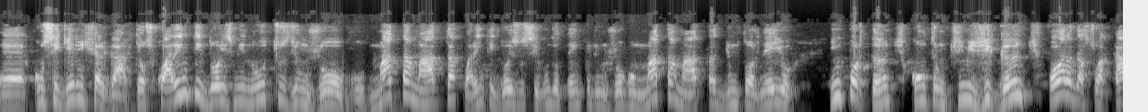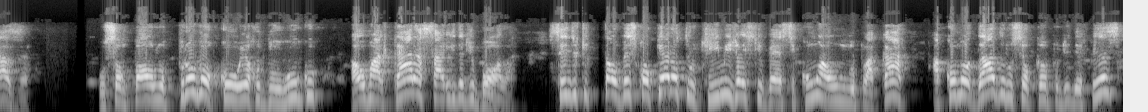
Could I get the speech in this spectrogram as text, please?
é, conseguiram enxergar que aos 42 minutos de um jogo mata-mata, 42 do segundo tempo de um jogo mata-mata, de um torneio importante contra um time gigante fora da sua casa, o São Paulo provocou o erro do Hugo ao marcar a saída de bola. Sendo que talvez qualquer outro time já estivesse com um a um no placar, acomodado no seu campo de defesa,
